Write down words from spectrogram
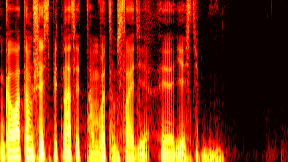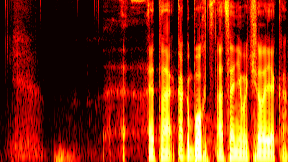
Галатам 6.15 там в этом слайде э, есть. Это как Бог оценивает человека.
